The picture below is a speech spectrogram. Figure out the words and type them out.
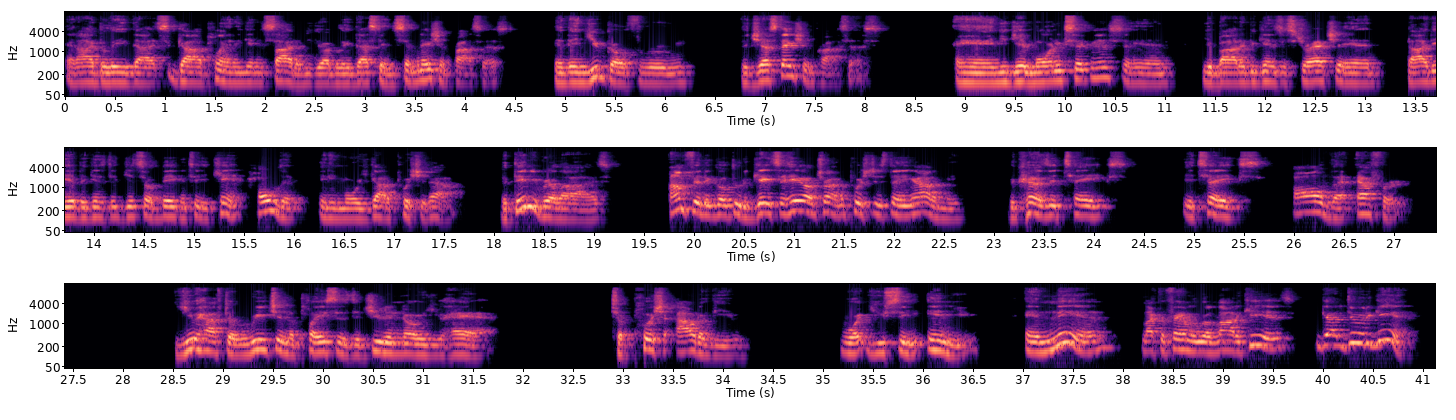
And I believe that's God planting it inside of you. I believe that's the insemination process. And then you go through the gestation process and you get morning sickness and your body begins to stretch and the idea begins to get so big until you can't hold it anymore. You got to push it out. But then you realize I'm fit to go through the gates of hell trying to push this thing out of me because it takes it takes all the effort. You have to reach into places that you didn't know you had to push out of you what you see in you. And then, like a family with a lot of kids, you got to do it again.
